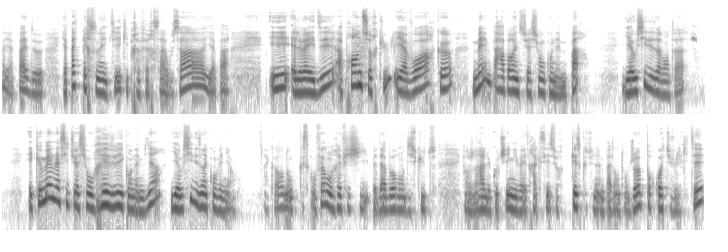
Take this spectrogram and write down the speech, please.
il n'y a, pas de, a pas de personnalité qui préfère ça ou ça, il n'y a pas... Et elle va aider à prendre ce recul et à voir que même par rapport à une situation qu'on n'aime pas, il y a aussi des avantages. Et que même la situation rêvée qu'on aime bien, il y a aussi des inconvénients. D'accord? Donc, ce qu'on fait, on réfléchit. Ben, d'abord, on discute. En général, le coaching, va être axé sur qu'est-ce que tu n'aimes pas dans ton job, pourquoi tu veux le quitter?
